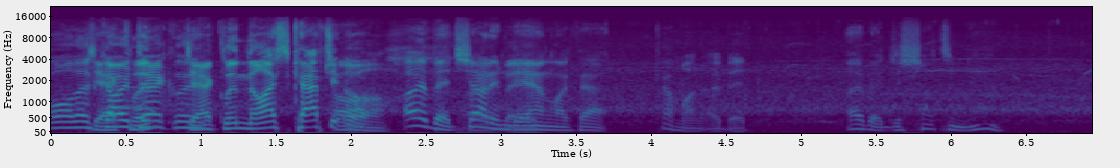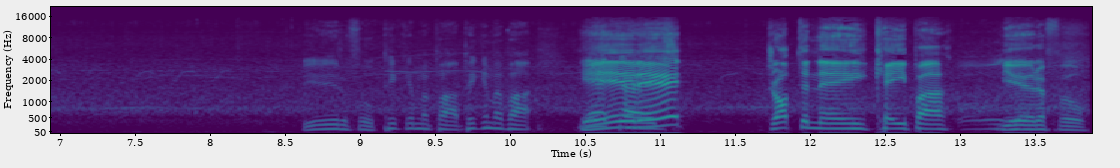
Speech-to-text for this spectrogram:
oh, let's go, Declan. Declan, nice capture. Oh, Oh, Obed, shut him Obed. down like that. come on, Obed. Obed just shuts him down. Beautiful. Pick him apart. Pick him apart. Hit Codes. it. Drop the knee. Keeper. Oh, yeah. Beautiful.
